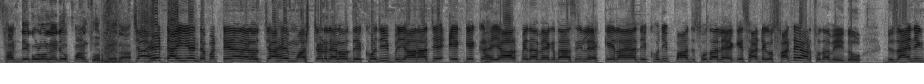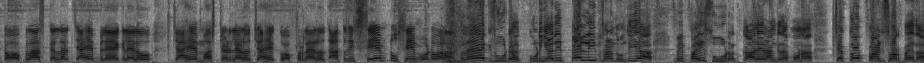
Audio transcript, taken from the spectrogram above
ਸਾਡੇ ਕੋਲੋਂ ਲੈ ਜਾਓ 500 ਰੁਪਏ ਦਾ। ਚਾਹੇ ਟਾਈ ਐਂਡ ਦੁਪੱਟੇ ਨਾਲ ਲੈ ਲਓ ਚਾਹੇ ਮਸਟਰਡ ਲੈ ਲਓ ਦੇਖੋ ਜੀ ਬਾਜ਼ਾਰਾਂ 'ਚ 1-1000 ਰੁਪਏ ਦਾ ਵਿਕਦਾ ਅਸੀਂ ਲਿਖ ਕੇ ਲਾਇਆ ਦੇਖੋ ਜੀ 500 ਦਾ ਲੈ ਕੇ ਸਾਡੇ ਕੋਲ 850 ਦਾ ਵੇਚ ਦਿਓ। ਡਿਜ਼ਾਈਨਿੰਗ ਟੌਪ ਕਲਾਸ ਕਲਰ ਚਾਹੇ ਬਲੈਕ ਲੈ ਲਓ ਚਾਹੇ ਮਸਟਰਡ ਲੈ ਲਓ, ਚਾਹੇ ਕਾਪਰ ਲੈ ਲਓ ਆ ਤੁਸੀਂ ਸੇਮ ਟੂ ਸੇਮ ਫੋਟੋ ਵਾਲਾ। ਬਲੈਕ ਸੂਟ ਕੁੜੀਆਂ ਦੀ ਪਹਿਲੀ ਪਸੰਦ ਹੁੰਦੀ ਆ। ਵੀ ਭਾਈ ਸੂਟ ਕਾਲੇ ਰੰਗ ਦਾ ਪਾਉਣਾ, ਚੱਕੋ 500 ਰੁਪਏ ਦਾ।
